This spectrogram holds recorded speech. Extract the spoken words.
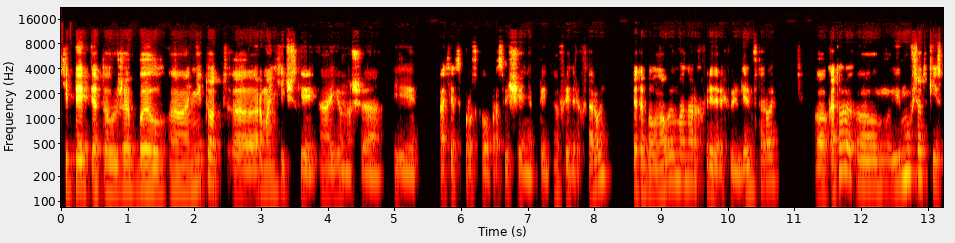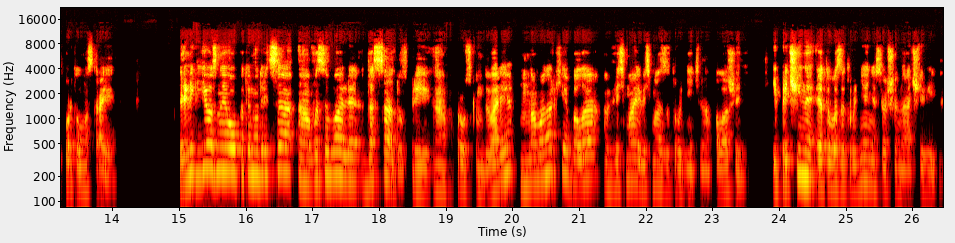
теперь это уже был а, не тот а, романтический а, юноша и отец прусского просвещения Фридрих II, это был новый монарх Фридрих Вильгельм II, а, который а, ему все-таки испортил настроение. Религиозные опыты мудреца а, вызывали досаду при прусском дворе, но монархия была в весьма и весьма затруднительном положении. И причины этого затруднения совершенно очевидны.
